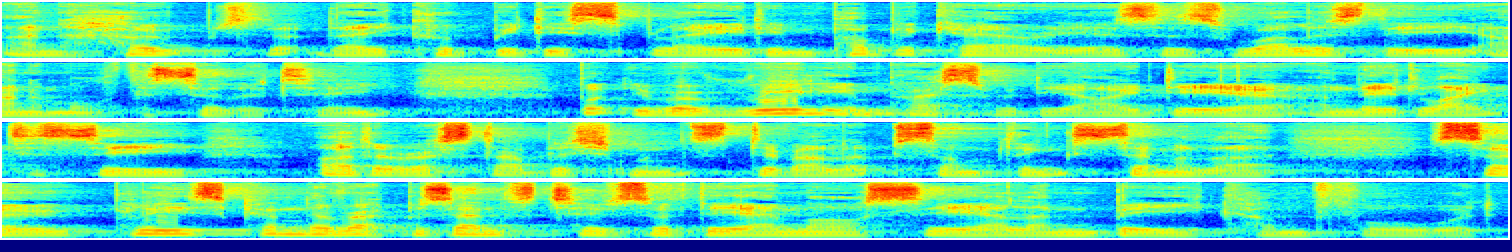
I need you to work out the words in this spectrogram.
and hoped that they could be displayed in public areas as well as the animal facility. But they were really impressed with the idea and they'd like to see other establishments develop something similar. So please can the representatives of the MRC LMB come forward.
